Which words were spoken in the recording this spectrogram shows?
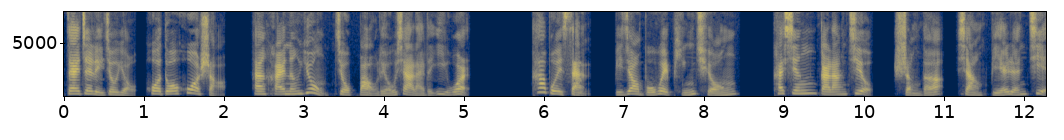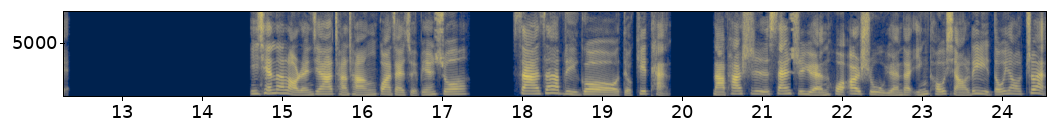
在这里就有或多或少和还能用就保留下来的意味。他不会散比较不会贫穷，开心甲人借，省得。向别人借。以前的老人家常常挂在嘴边说：“三十二个就去赚，哪怕是三十元或二十五元的蝇头小利都要赚。”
